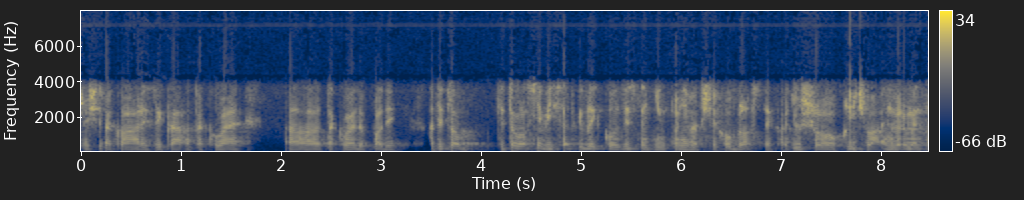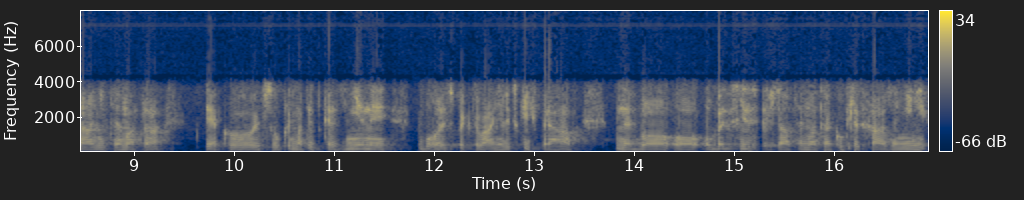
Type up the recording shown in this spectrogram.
řešit taková rizika a takové, takové dopady. A tyto, tyto vlastně výsledky byly konzistentní úplně ve všech oblastech, ať už o klíčová environmentální témata, jako jsou klimatické změny, nebo o respektování lidských práv, nebo o obecně důležitá témata jako předcházení,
